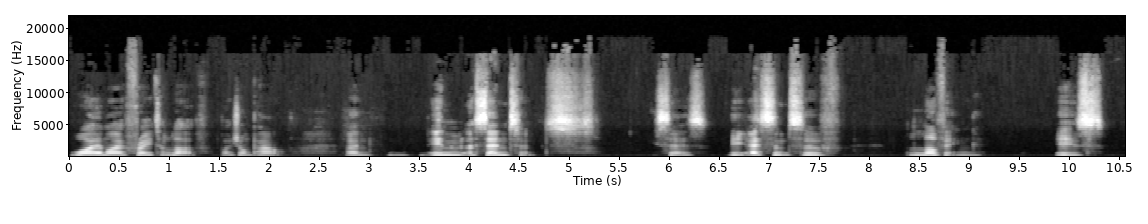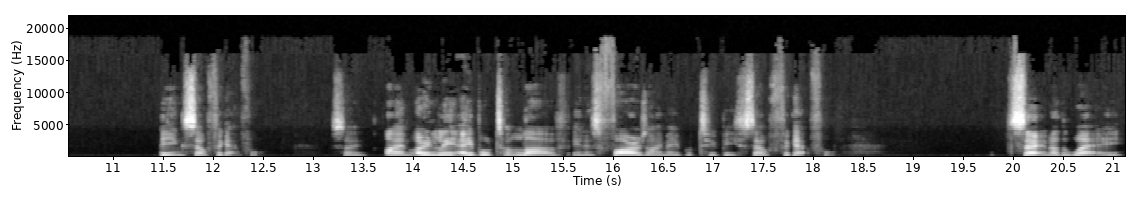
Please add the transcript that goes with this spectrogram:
"Why Am I Afraid to Love" by John Powell, and in a sentence, he says the essence of loving is being self forgetful. So I am only able to love in as far as I'm able to be self forgetful. Say it another way,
